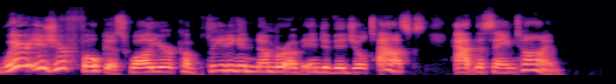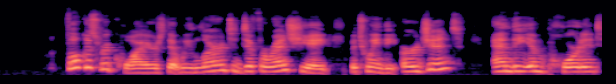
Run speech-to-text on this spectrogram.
Where is your focus while you're completing a number of individual tasks at the same time? Focus requires that we learn to differentiate between the urgent and the important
